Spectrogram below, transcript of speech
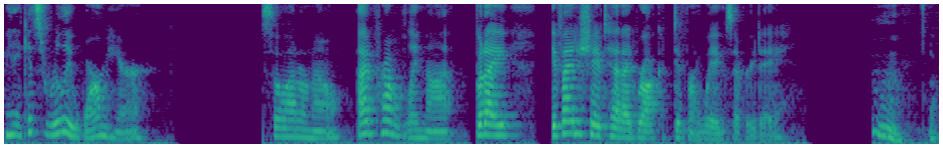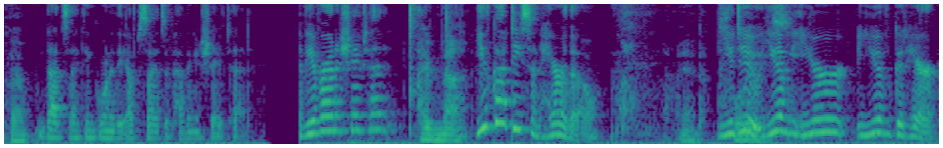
mean, it gets really warm here. So I don't know. I'd probably not. But I if I had a shaved head, I'd rock different wigs every day. Hmm. Okay. That's I think one of the upsides of having a shaved head. Have you ever had a shaved head? I have not. You've got decent hair though. Amanda, You do. You have you're you have good hair.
